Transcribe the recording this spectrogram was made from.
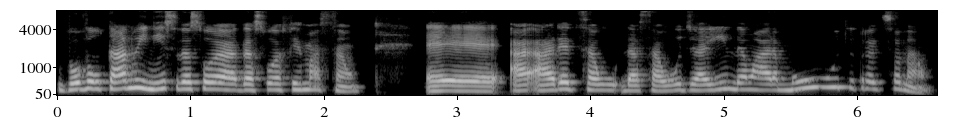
vou voltar no início da sua, da sua afirmação. É, a área saúde, da saúde ainda é uma área muito tradicional.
